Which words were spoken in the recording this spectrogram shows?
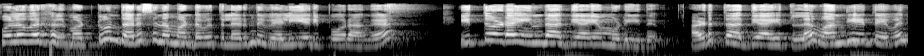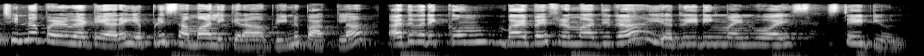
புலவர்கள் மட்டும் தரிசன மண்டபத்திலிருந்து வெளியேறி போறாங்க. இத்தோட இந்த அத்தியாயம் முடியுது. அடுத்த அத்தியாயத்துல வந்தியத்தேவன் சின்ன பழுவேட்டையாரை எப்படி சமாளிக்கிறான் அப்படின்னு பார்க்கலாம். அது வரைக்கும் bye bye from Athira. Your reading mind voice stay tuned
